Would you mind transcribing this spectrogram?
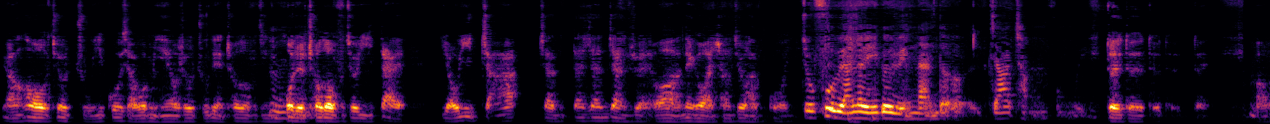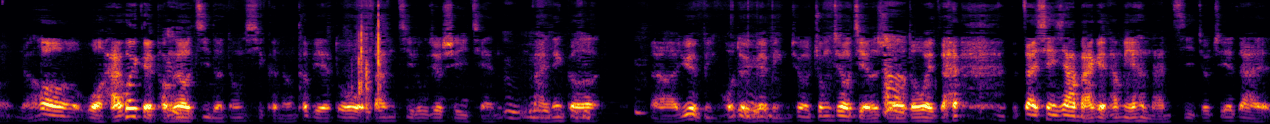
然后就煮一锅小锅米线，有时候煮点臭豆腐进去，嗯或者臭豆腐就一袋油一炸。蘸丹山蘸水，哇，那个晚上就很过瘾。就复原了一个云南的家常风味。对对对对对，好，然后我还会给朋友寄的东西可能特别多。我翻记录就是以前买那个 呃月饼，火腿月饼，就中秋节的时候嗯都会在 在线下买给他们，也很难寄，就直接在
